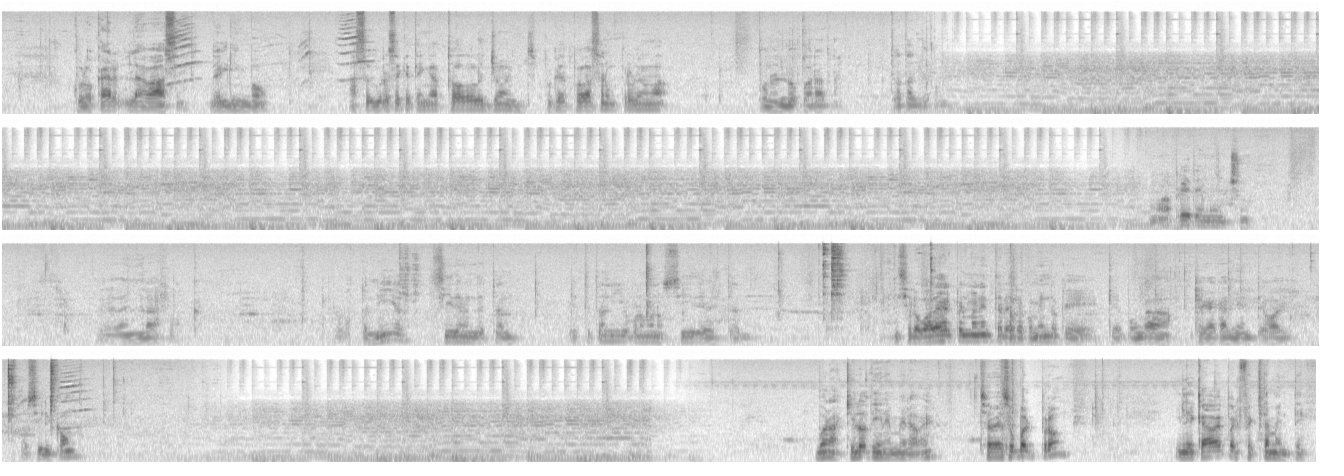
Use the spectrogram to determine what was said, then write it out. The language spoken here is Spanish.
colocar la base del gimbal asegúrese que tenga todos los joints porque después va a ser un problema ponerlo para atrás tratar de poner. No apriete mucho le dañe la rosca pero los tornillos sí deben de estar este tornillo por lo menos sí debe estar. Y si lo va a dejar permanente le recomiendo que, que ponga pega caliente o algo o silicón. Bueno aquí lo tienen mira se ve super pro y le cabe perfectamente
